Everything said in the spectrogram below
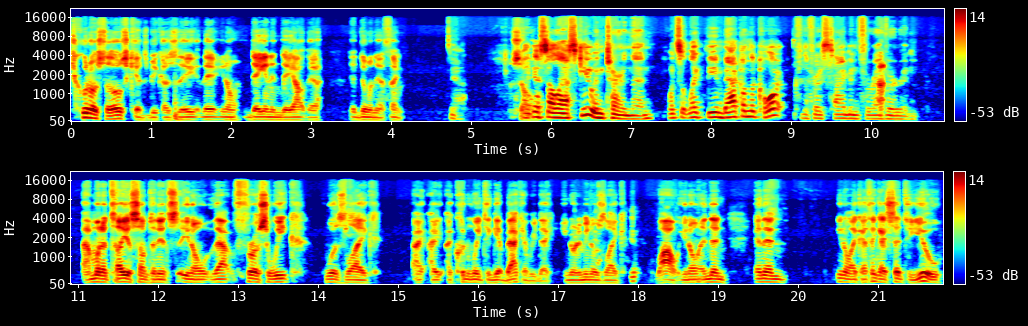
kudos to those kids because they they you know day in and day out they're they're doing their thing Yeah. so I guess I'll ask you in turn then. What's it like being back on the court for the first time in forever? And I'm gonna tell you something. It's you know that first week was like I, I I couldn't wait to get back every day. You know what I mean? It was like Yep. wow, you know. And then and then you know like I think I said to you,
